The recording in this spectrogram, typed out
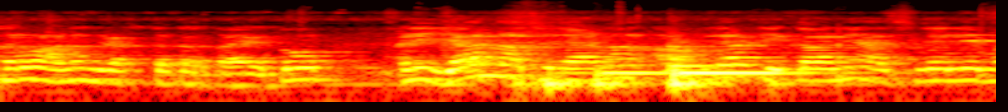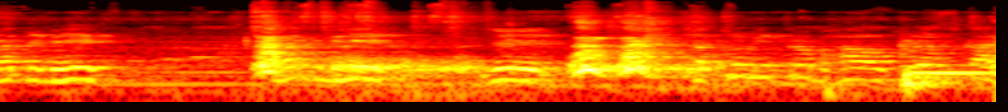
सर्व आनंद व्यक्त करता येतो. आणि या नाचण्यानं आपल्या ठिकाणी असलेले मतभेद मतभेद जे शत्रुमित्र भाव तिरस्कार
